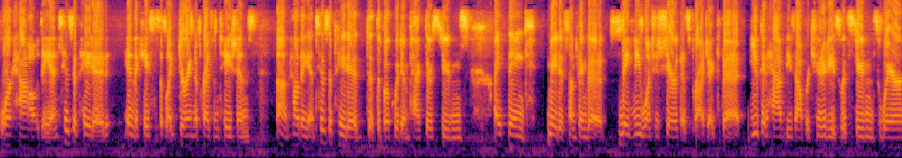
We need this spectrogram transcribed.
or how they anticipated in the cases of like during the presentations um, how they anticipated that the book would impact their students i think made it something that made me want to share this project that you can have these opportunities with students where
